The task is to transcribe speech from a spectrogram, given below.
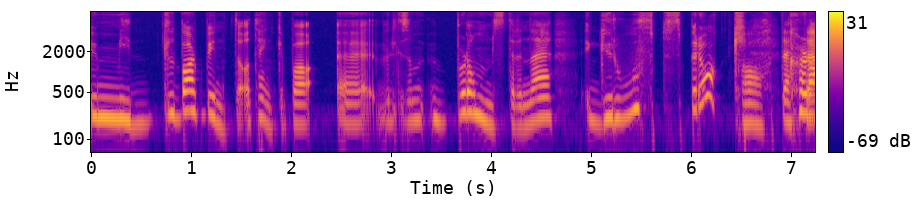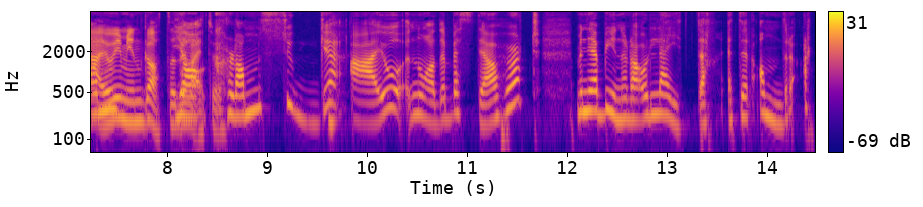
umiddelbart begynte å tenke på eh, liksom blomstrende, grovt språk. Åh, dette Klam- er jo i min gate, det ja, veit du. klam sugge er jo noe av det beste jeg har hørt. Men jeg begynner da å leite etter andre arter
